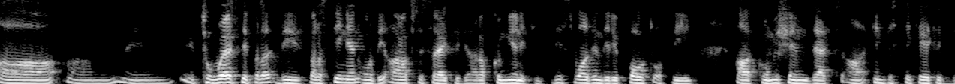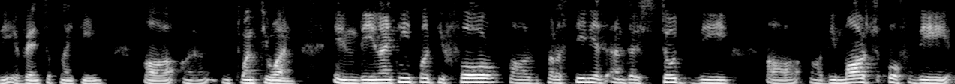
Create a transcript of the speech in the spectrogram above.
uh, um, towards the, the Palestinian or the Arab society, the Arab community. This was in the report of the uh, commission that uh, investigated the events of 1921. Uh, in the 1924, the Palestinians understood the the march of the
